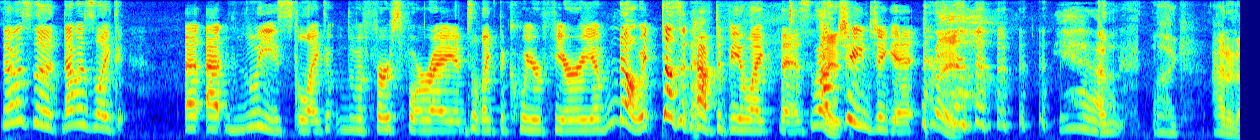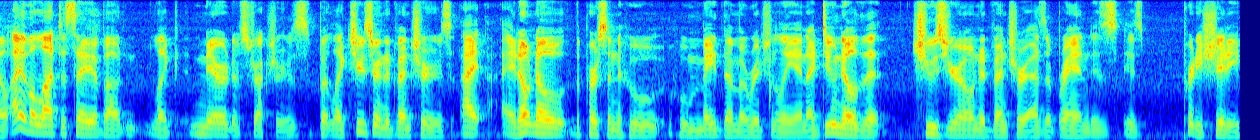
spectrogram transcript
That was the that was like at, at least like the first foray into like the queer fury of no, it doesn't have to be like this. I'm Right. changing it. Right. yeah. and like I don't know. I have a lot to say about like narrative structures, but like choose your own adventures. I I don't know the person who who made them originally, and I do know that choose your own adventure as a brand is is pretty shitty.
